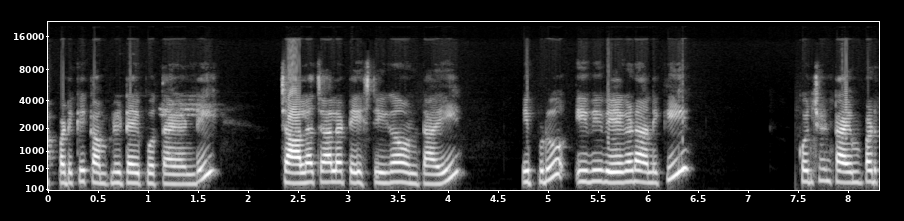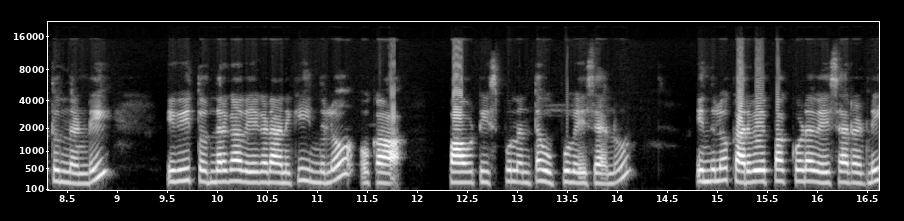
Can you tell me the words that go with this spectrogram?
అప్పటికే కంప్లీట్ అయిపోతాయండి. చాలా చాలా టేస్టీగా ఉంటాయి. ఇప్పుడు ఇవి వేగడానికి కొంచెం టైం పడుతుందండి. ఇవి తొందరగా వేగడానికి ఇందులో ఒక పావు టీ స్పూన్ అంతా ఉప్పు వేశాను. ఇందులో కరివేపాకు కూడా వేశానండి.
